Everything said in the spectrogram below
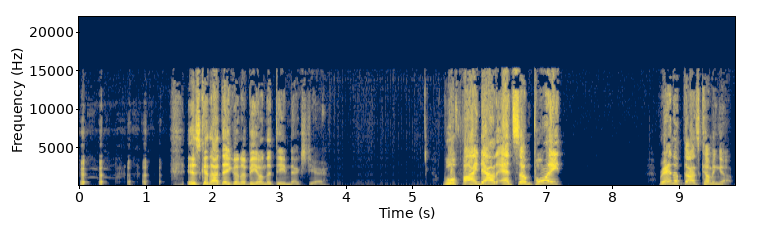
Is Konate going to be on the team next year? We'll find out at some point. Random thoughts coming up.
